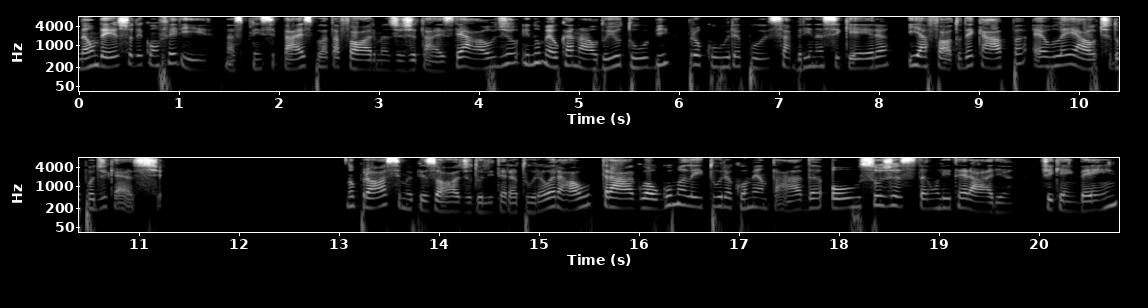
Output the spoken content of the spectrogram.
Não deixa de conferir nas principais plataformas digitais de áudio e no meu canal do YouTube. Procura por Sabrina Siqueira e a foto de capa é o layout do podcast. No próximo episódio do Literatura Oral, trago alguma leitura comentada ou sugestão literária. Fiquem bem,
